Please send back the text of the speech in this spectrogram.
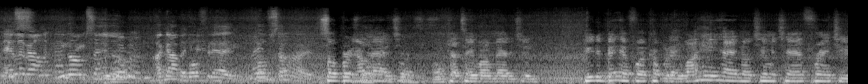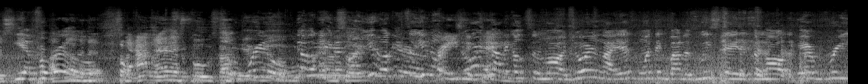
They live it's- out in the You know what I'm saying? country. I got both of that, both sides. So, Brick, I'm mad at you. I'm trying to tell you why I'm mad at you. He'd have been here for a couple days. Why he ain't had no chimichan Frenchies? Yeah, for or none of real. that. So I asked him. food. Stop giving real. No, okay, you know so what I'm you saying? know, okay, so you know, Raising Jordan gotta go to the mall. Jordan, like, that's one thing about us. We stayed at the mall every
